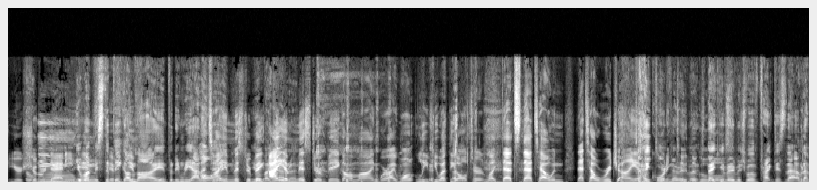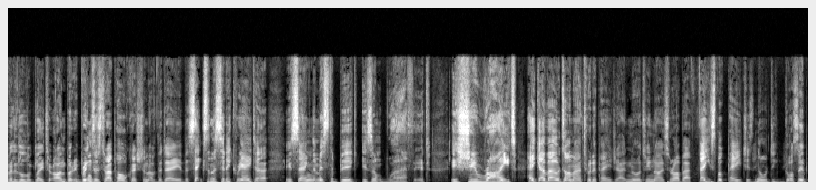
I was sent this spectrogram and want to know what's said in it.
your sugar daddy. Mm, You're my if- Mr. if- Big if- online, but in reality, Oh, I am Mr. Big. I am Mr. Big online, where I won't leave you at the altar. Like that's that's how in that's how rich I am Thank according to the much. Google. Thank you very much. We'll practice that. I'm going to have a little look later on. But it brings us to our poll question of the day. The Sex and the City creator is saying that Mr. Big isn't worth it. Is she right? Hey, go vote on our Twitter page at Naughty Nice Rob. Our Facebook page is Naughty Gossip.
